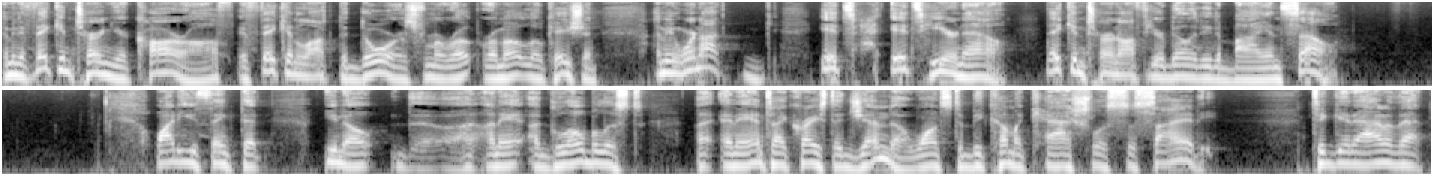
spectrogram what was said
I mean, if they can turn your car off, if they can lock the doors from a remote location, I mean, we're not, it's, it's here now. They can turn off your ability to buy and sell. Why do you think that, you know, uh, a, a globalist, uh, an antichrist agenda wants to become a cashless society? To get out of that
